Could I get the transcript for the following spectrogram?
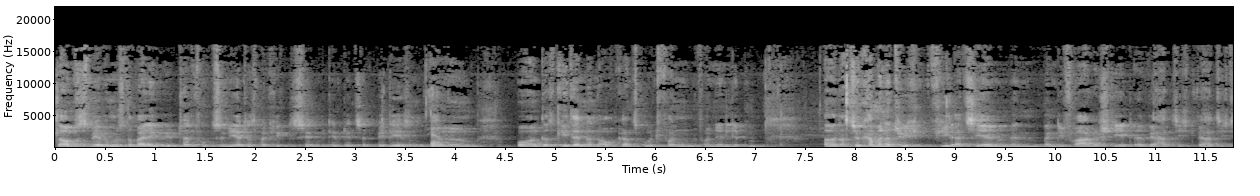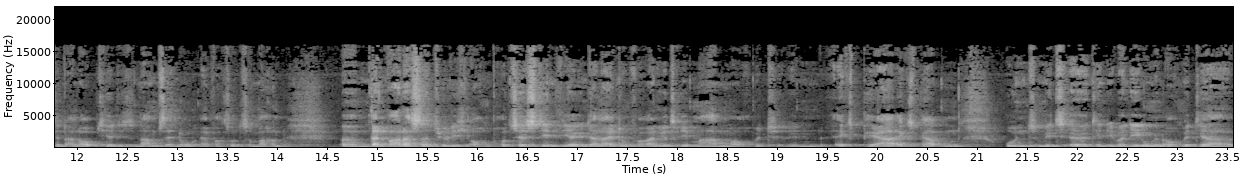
Glauben Sie es mir, wenn man es eine Weile geübt hat, funktioniert es, man kriegt es hin mit dem DZB-Lesen. Ja. Ähm, und das geht dann auch ganz gut von, von den Lippen. Äh, dazu kann man natürlich viel erzählen. Und wenn, wenn die Frage steht, äh, wer, hat sich, wer hat sich denn erlaubt, hier diese Namensänderung einfach so zu machen, ähm, dann war das natürlich auch ein Prozess, den wir in der Leitung vorangetrieben haben, auch mit den PR-Experten und mit äh, den Überlegungen, auch mit der,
